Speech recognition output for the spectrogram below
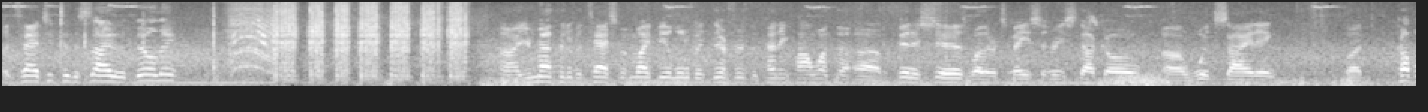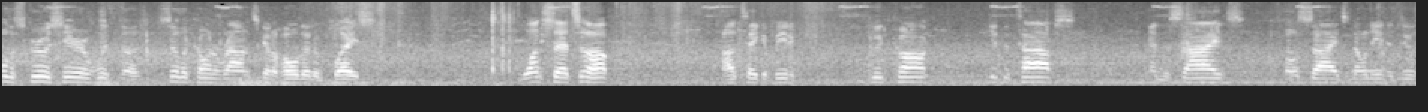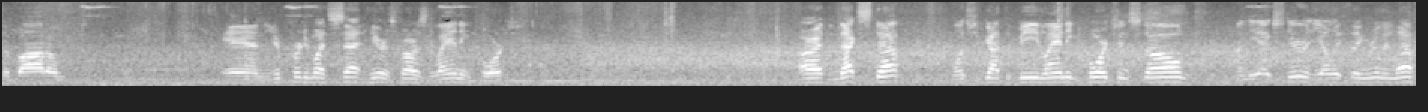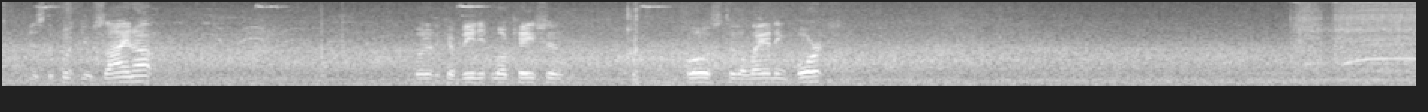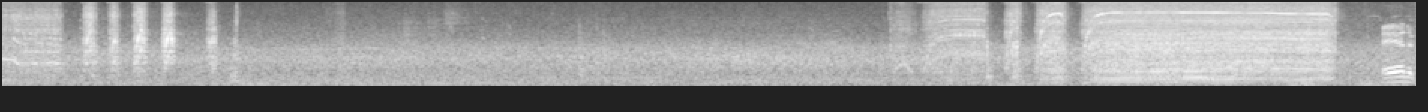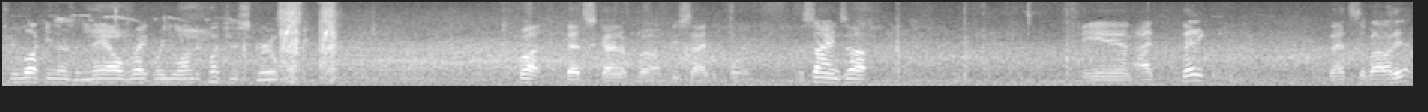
Attach it to the side of the building. Uh, your method of attachment might be a little bit different depending upon what the uh, finish is, whether it's masonry, stucco, uh, wood siding. But a couple of screws here with the silicone around, it's going to hold it in place. Once that's up, I'll take a bead of good caulk, get the tops and the sides, both sides, no need to do the bottom. And you're pretty much set here as far as landing porch. All right, the next step, once you've got the bee landing porch installed on the exterior, the only thing really left is to put your sign up. Put it at a convenient location close to the landing porch. And if you're lucky, there's a nail right where you want to put your screw. But that's kind of uh, beside the point. The sign's up. And I think that's about it.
